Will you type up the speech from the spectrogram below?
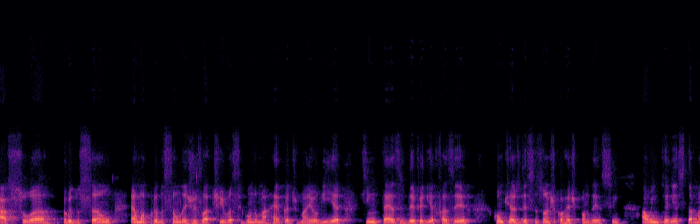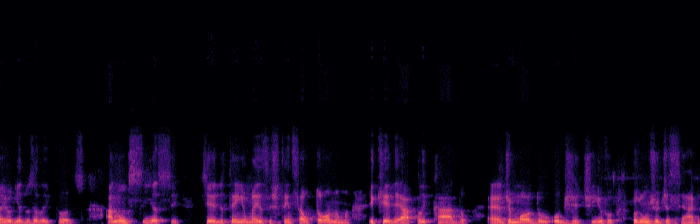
a sua produção é uma produção legislativa segundo uma regra de maioria, que em tese deveria fazer com que as decisões correspondessem ao interesse da maioria dos eleitores. Anuncia-se que ele tem uma existência autônoma e que ele é aplicado é, de modo objetivo por um judiciário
